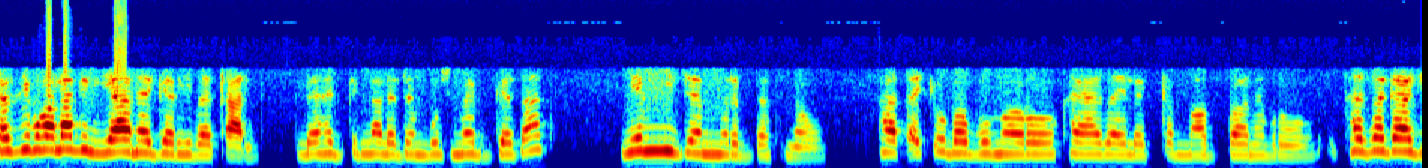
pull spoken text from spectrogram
ከዚህ በኋላ ግን ያ ነገር ይበቃል፣ ለሕግና ለደንቦች መገዛት የሚጀምርበት ነው። ታጠቂው በጉመሮ ከያዝ አይለቅም አባ ነብሮ ተዘጋጂ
